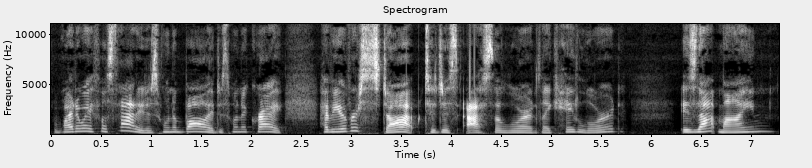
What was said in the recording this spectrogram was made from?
why do I feel sad? I just want to bawl. I just want to cry. Have you ever stopped to just ask the Lord, like, hey, Lord, is that mine?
